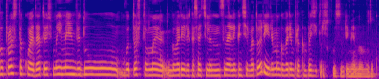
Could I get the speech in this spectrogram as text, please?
вопрос такой, да, то есть мы имеем в виду вот то, что мы говорили касательно национальной консерватории, или мы говорим про композиторскую современную музыку?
